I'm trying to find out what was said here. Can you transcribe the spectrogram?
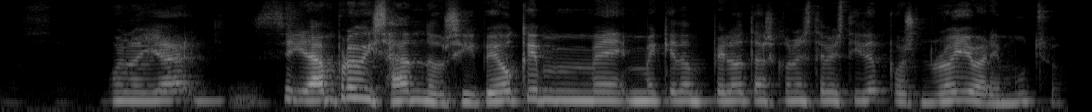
No sé. Bueno, ya seguirá improvisando. Si veo que me, me quedo en pelotas con este vestido, pues no lo llevaré mucho.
